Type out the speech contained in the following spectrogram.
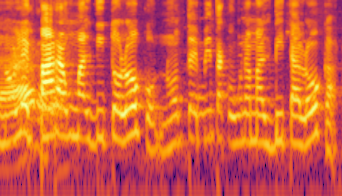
no le para un maldito loco, no te metas con una maldita loca.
